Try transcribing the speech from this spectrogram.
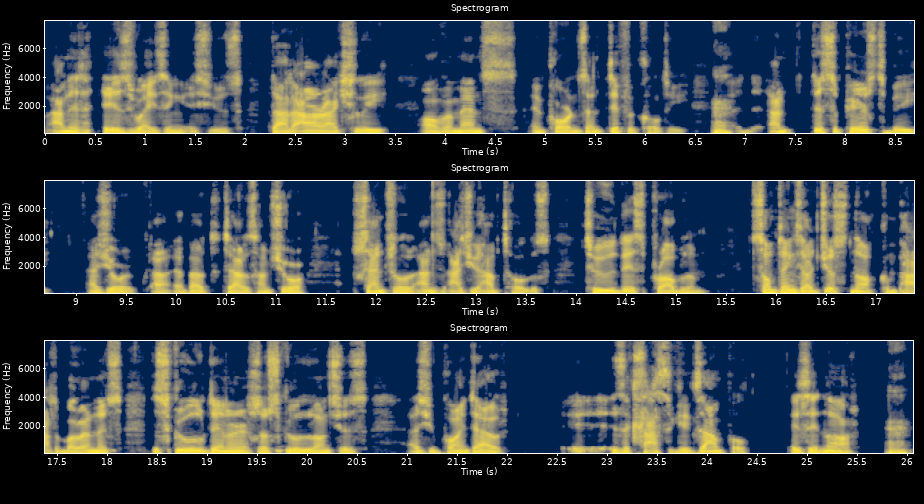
and it is raising issues that are actually of immense importance and difficulty. Mm. And this appears to be, as you're uh, about to tell us, I'm sure, central and as you have told us, to this problem. Some things are just not compatible and it's the school dinners or school lunches, as you point out, is a classic example, is it not? Mm.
